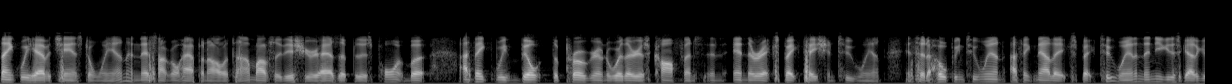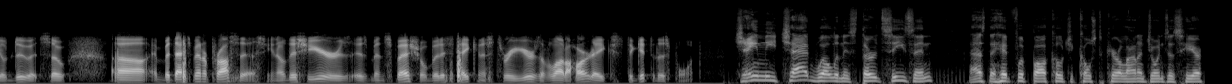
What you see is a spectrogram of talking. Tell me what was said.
think we have a chance to win, and that's not going to happen all the time. Obviously, this year it has up to this point, but I think we've built the program to where there is confidence and, and their expectation to win. Instead of hoping to win, I think now they expect to win, and then you just got to go do it. So, uh, but that's been a process. You know, this year has, has been special, but it's taken us three years of a lot of heartaches to get to this point. Jamey Chadwell in his third season as the head football coach at Coastal Carolina joins us here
